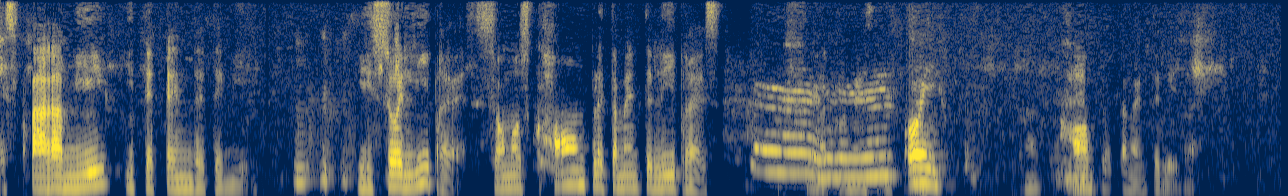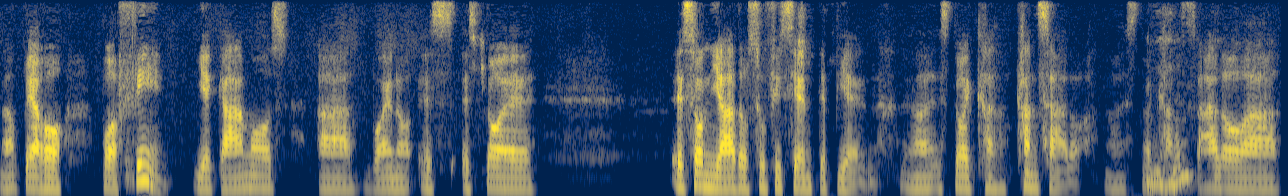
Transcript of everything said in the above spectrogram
Es para mí y depende de mí. Y soy libre, somos completamente libres. Hoy. ¿No? completamente libre. ¿no? Pero por fin llegamos a, bueno, es, estoy, he soñado suficiente bien, ¿no? estoy ca- cansado, estoy cansado a,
